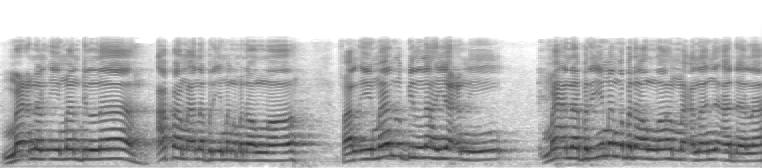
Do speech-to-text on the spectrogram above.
Makna iman billah, apa makna beriman kepada Allah? Fal imanu billah yakni makna beriman kepada Allah maknanya adalah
